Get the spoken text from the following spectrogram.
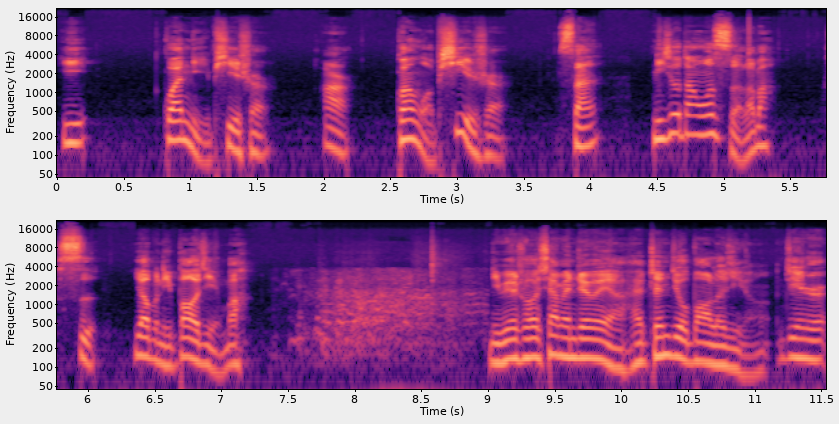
一，关你屁事儿；二，关我屁事儿；三，你就当我死了吧；四，要不你报警吧。你别说，下面这位啊，还真就报了警。近日，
